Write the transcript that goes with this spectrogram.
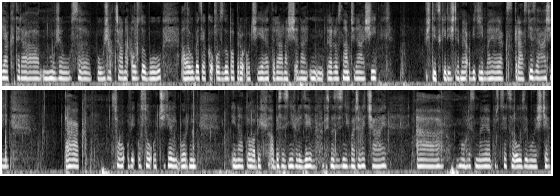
jak teda můžou se použít třeba na ozdobu, ale vůbec jako ozdoba pro oči je teda naše na, radost nám přináší vždycky, když jdeme a vidíme, jak krásně září, tak jsou, jsou určitě výborní i na to, abych, aby se z nich lidi, aby jsme si z nich vařili čaj a mohli jsme je prostě celou zimu ještě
